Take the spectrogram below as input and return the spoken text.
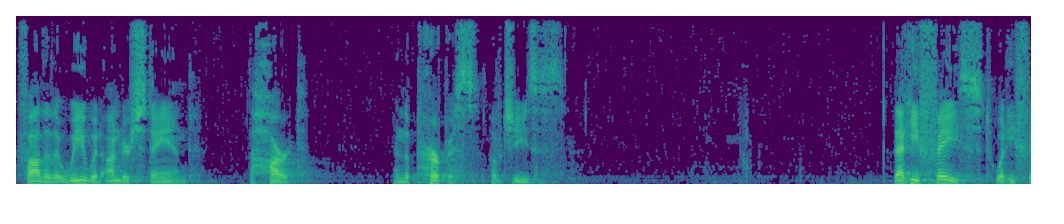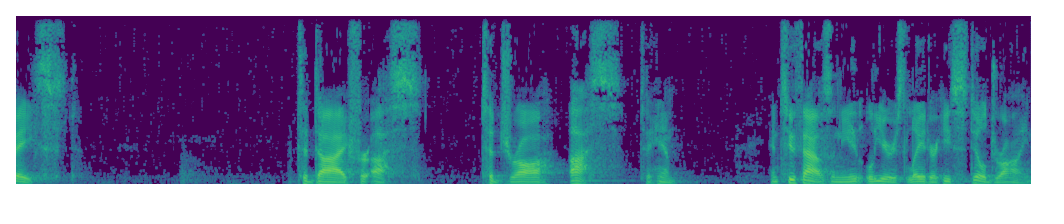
Father, that we would understand the heart and the purpose of Jesus. That he faced what he faced to die for us, to draw us to him. And 2,000 years later, he's still drawing.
